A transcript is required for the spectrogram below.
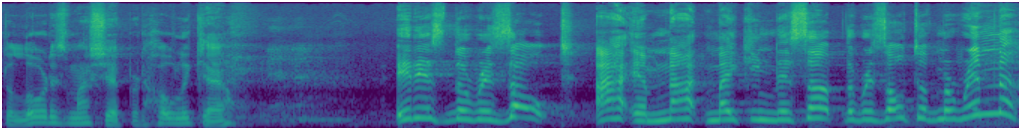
the Lord is my shepherd. Holy cow. It is the result. I am not making this up. The result of Merimna.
